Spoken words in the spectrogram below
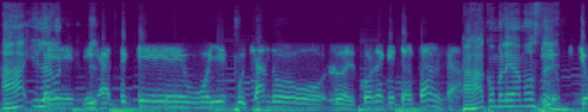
Ajá, y luego- eh, fíjate que voy escuchando lo del corre que te alcanza. Ajá, ¿cómo le llama usted? Yo,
